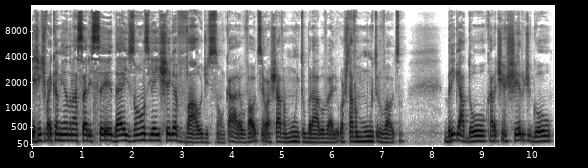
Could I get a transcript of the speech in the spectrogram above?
E a gente vai caminhando na série C, 10, 11, e aí chega Valdisson. Cara, o Valdisson eu achava muito brabo, velho. Eu gostava muito do Valdisson. Brigador, o cara tinha cheiro de gol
